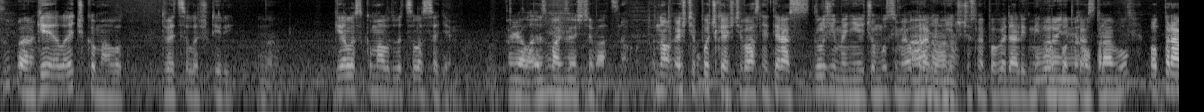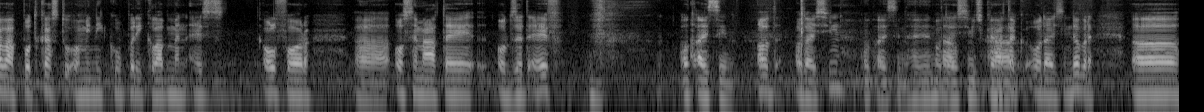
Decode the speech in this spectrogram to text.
Super. GLEčko malo 2,4. No. GLS malo 2,7. Tak ale S-Max je ešte vac. No, no ešte počkaj, ešte vlastne teraz dlžíme niečo, musíme opraviť Áno, áno. niečo, čo sme povedali v minulom podcaste. opravu. Oprava podcastu o Mini Cooperi Clubman S All for uh, 8AT od ZF. Od iSyn. Od, od iSyn? Od iSyn, hej, Od tá osmička. Aha, tak od iSyn, dobre. Uh,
